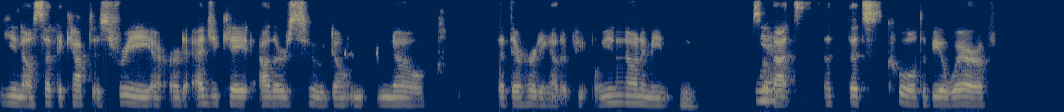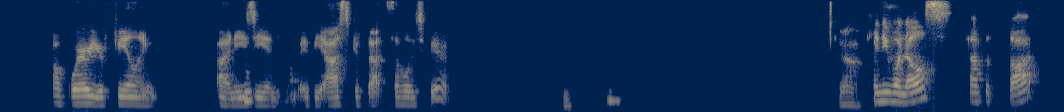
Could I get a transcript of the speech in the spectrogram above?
you know set the captives free or, or to educate others who don't know that they're hurting other people you know what i mean Mm. so Yeah. that's that, that's cool to be aware of of where you're feeling uneasy and maybe ask if that's the holy spirit Yeah. anyone else have a thought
